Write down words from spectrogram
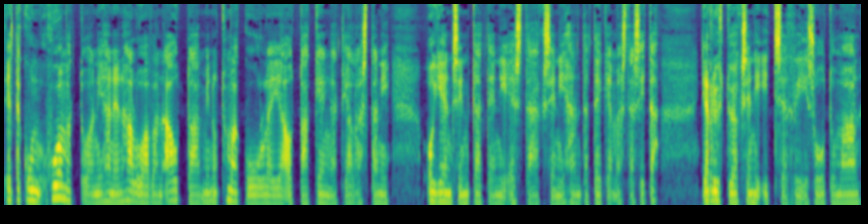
että kun huomattuani hänen haluavan auttaa minut makuulle ja ottaa kengät jalastani, ojensin käteni estääkseni häntä tekemästä sitä ja ryhtyäkseni itse riisuutumaan,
